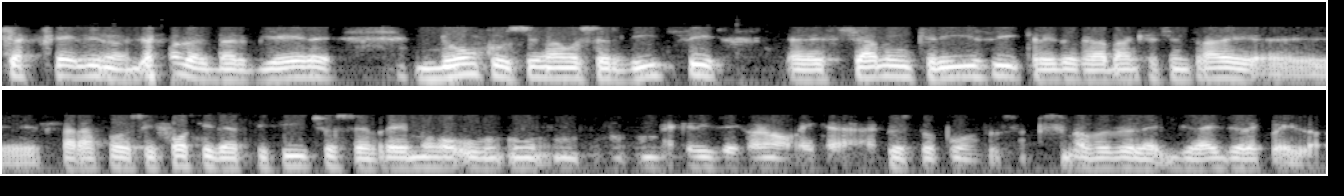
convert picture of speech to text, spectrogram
capelli, non andiamo dal barbiere, non consumiamo servizi, eh, siamo in crisi, credo che la Banca Centrale eh, farà forse i fuochi d'artificio se avremo un, un, una crisi economica a questo punto, sembra proprio di leggere quello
